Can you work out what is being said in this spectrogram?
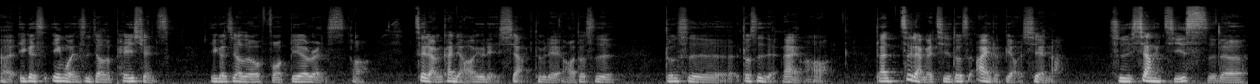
呃，一个是英文是叫做 patience，一个叫做 forbearance 啊，这两个看起来好像有点像，对不对啊？都是都是都是忍耐嘛哈，但这两个其实都是爱的表现啊，是像即死的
